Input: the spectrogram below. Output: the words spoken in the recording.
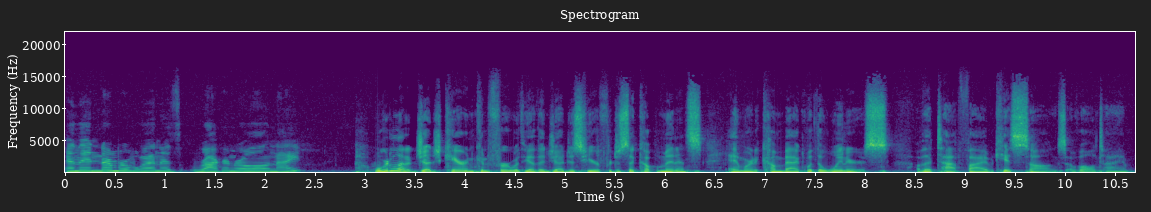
And then number one is Rock and Roll All Night. We're going to let Judge Karen confer with the other judges here for just a couple minutes, and we're going to come back with the winners of the top five Kiss songs of all time.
